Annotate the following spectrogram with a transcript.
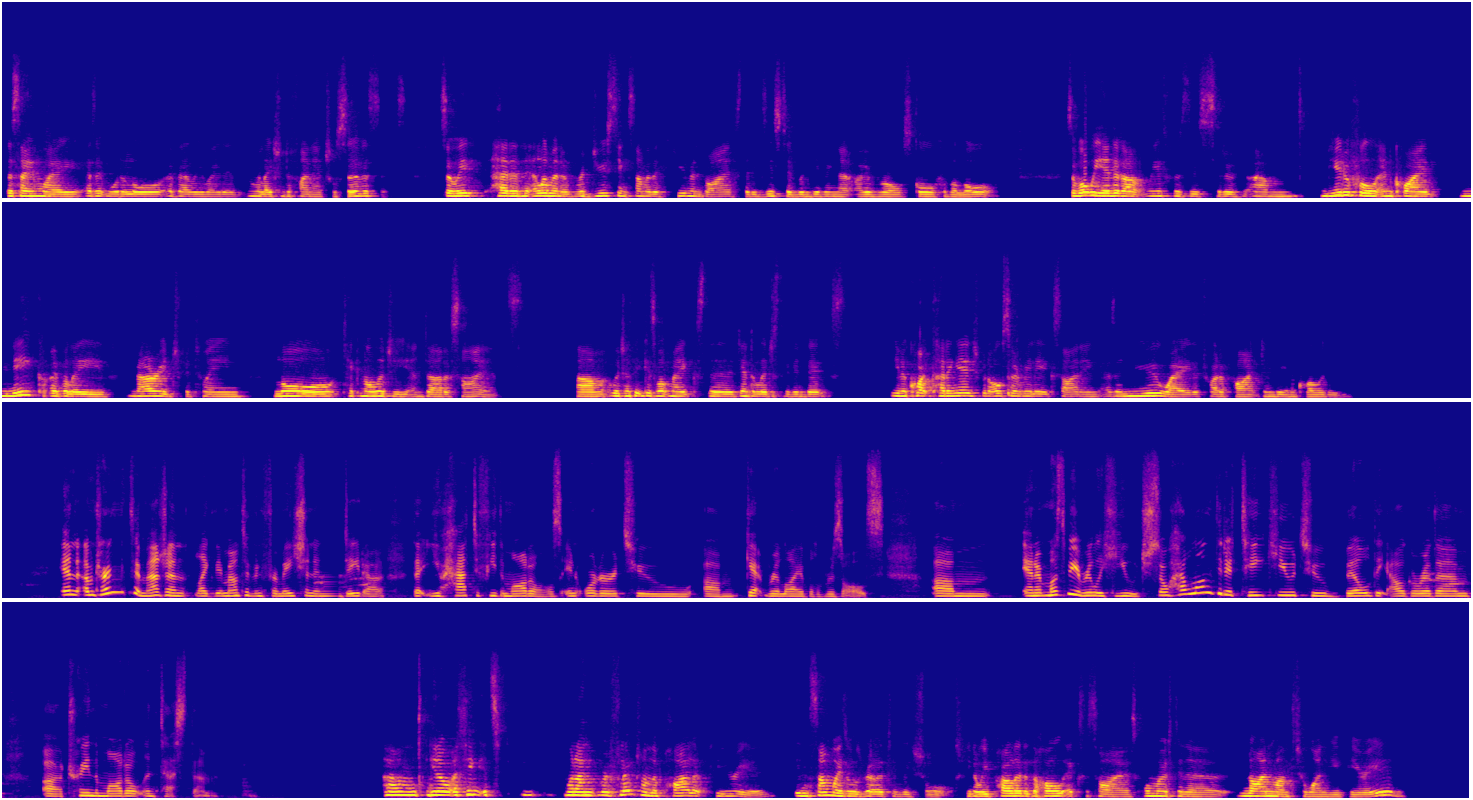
the same way as it would a law evaluated in relation to financial services. So it had an element of reducing some of the human bias that existed when giving that overall score for the law. So what we ended up with was this sort of um, beautiful and quite unique, I believe, marriage between law, technology, and data science, um, which I think is what makes the Gender Legislative Index, you know, quite cutting edge, but also really exciting as a new way to try to fight gender inequality. And I'm trying to imagine like the amount of information and data that you had to feed the models in order to um, get reliable results. Um, and it must be really huge. So, how long did it take you to build the algorithm, uh, train the model, and test them? Um, you know, I think it's when I reflect on the pilot period, in some ways it was relatively short. You know, we piloted the whole exercise almost in a nine month to one year period.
